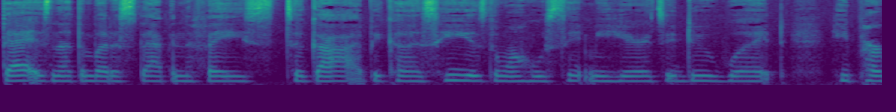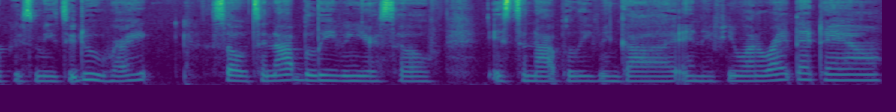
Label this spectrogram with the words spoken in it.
that is nothing but a slap in the face to God because He is the one who sent me here to do what He purposed me to do, right? So, to not believe in yourself is to not believe in God. And if you want to write that down,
